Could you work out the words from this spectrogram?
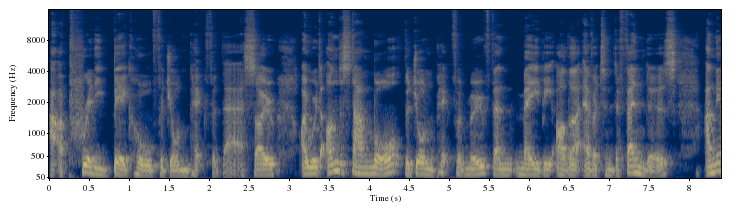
at a pretty big haul for Jordan Pickford there. So I would understand more the Jordan Pickford move than maybe other Everton defenders. And the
